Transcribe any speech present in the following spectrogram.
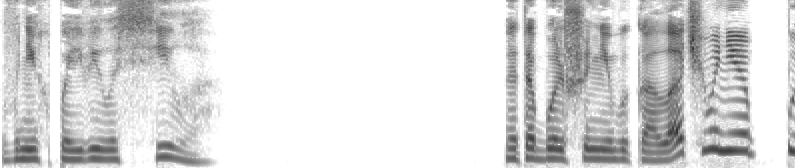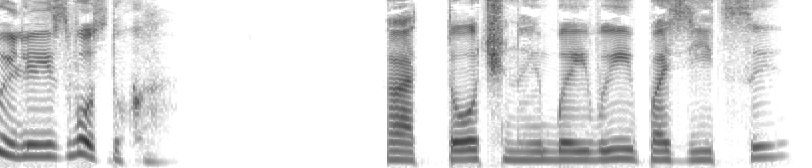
В них появилась сила. Это больше не выколачивание пыли из воздуха, а точные боевые позиции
